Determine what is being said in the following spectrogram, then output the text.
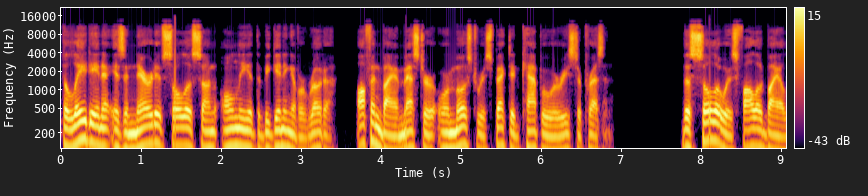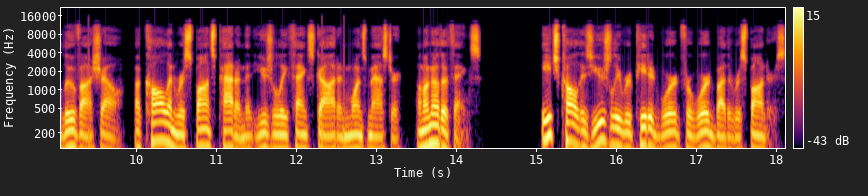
The ladainha is a narrative solo sung only at the beginning of a roda, often by a mestre or most respected capoeirista present. The solo is followed by a louvação, a call and response pattern that usually thanks God and one's master, among other things. Each call is usually repeated word for word by the responders.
